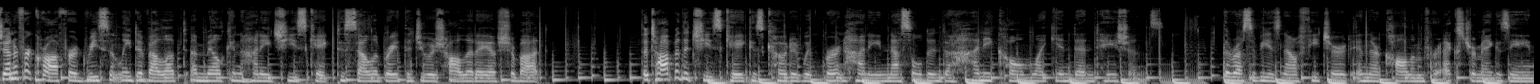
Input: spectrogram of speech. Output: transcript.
Jennifer Crawford recently developed a milk and honey cheesecake to celebrate the Jewish holiday of Shabbat. The top of the cheesecake is coated with burnt honey nestled into honeycomb like indentations. The recipe is now featured in their column for Xtra Magazine,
